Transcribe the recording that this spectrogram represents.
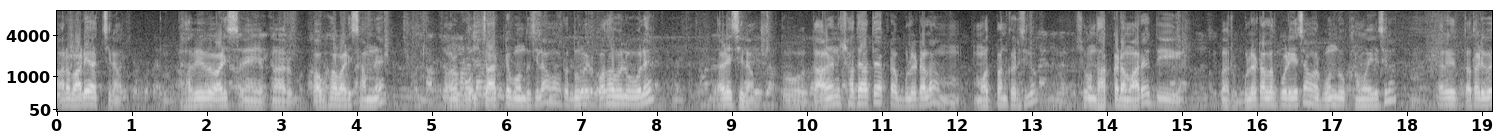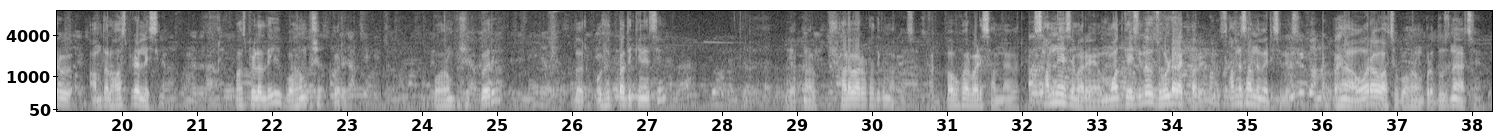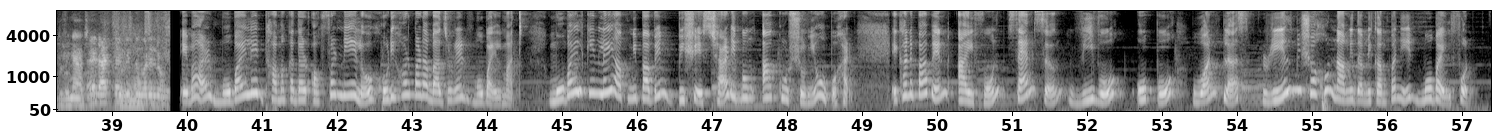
আমরা বাড়ি যাচ্ছিলাম। হাবিবের বাড়ির আপনার বাবুখা বাড়ির সামনে। আমরা চারটে বন্ধু ছিলাম আমরা দু মিনিট কথা বলব বলে দাঁড়িয়েছিলাম। তো দাঁড়ানোর সাথে সাথে একটা বুলেটওয়ালা মদ পান করেছিল। সেখানে ধাক্কাটা মারে, দিয়ে আপনার বুলেটওয়ালা পড়ে গেছে, আমার বন্ধু খাম হয়ে গেছিল। তাহলে তাড়াতাড়ি বের আমতলা হসপিটালে এসেছিলাম। হসপিটাল দিয়ে বহরমপুর শিফট করে। বহরমপুর শিফট করে ওষুধপাতি কিনেছি। আপনার সাড়ে বারোটার দিকে মারা গেছে। বাবুখার বাড়ির সামনে একবার সামনে এসে মারে মদ খেয়েছিল ঝোলটা কাটতে পারেনি। সামনে সামনে মেরেছিল হ্যাঁ ওরাও আছে বহরমপুরে দুজনে আছে। এবার মোবাইলের ধামাকাদার অফার নিয়ে এলো হরিহরপাড়া বাজারের মোবাইল মার্ট। মোবাইল কিনলেই আপনি পাবেন বিশেষ ছাড় এবং আকর্ষণীয় উপহার। এখানে পাবেন iPhone Samsung Vivo Oppo OnePlus Realme সহ নামি দামি কোম্পানির মোবাইল ফোন।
